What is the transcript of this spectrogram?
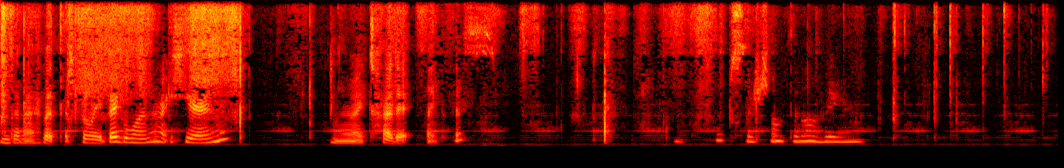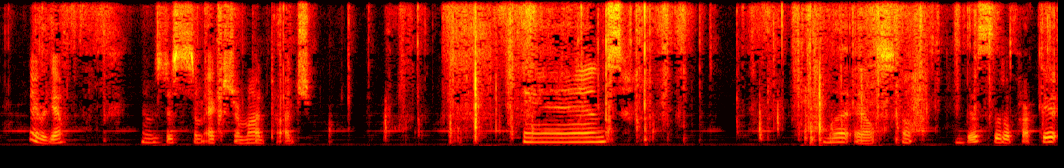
And then I put this really big one right here. And I cut it like this. Oops, there's something on there. There we go. It was just some extra Mod Podge. And what else? Oh, this little pocket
